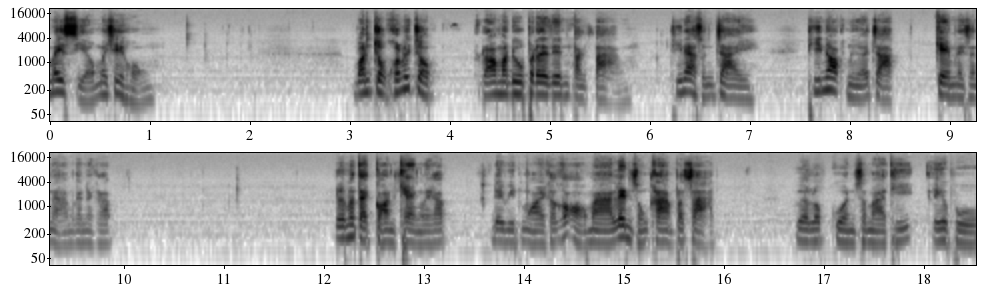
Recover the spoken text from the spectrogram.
ไม่เสียวไม่ใช่หง บอลจบคนไม่จบเรามาดูประเด็นต่างๆ ที่น่าสนใจที่นอกเหนือจากเกมในสนามกันนะครับ เริ่มตั้งแต่ก่อนแข่งเลยครับ เดวิดมอยเขาก็ออกมาเล่นสงครามประสาท เพื่อรบกวนสมาธิลิเวอร์พูล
